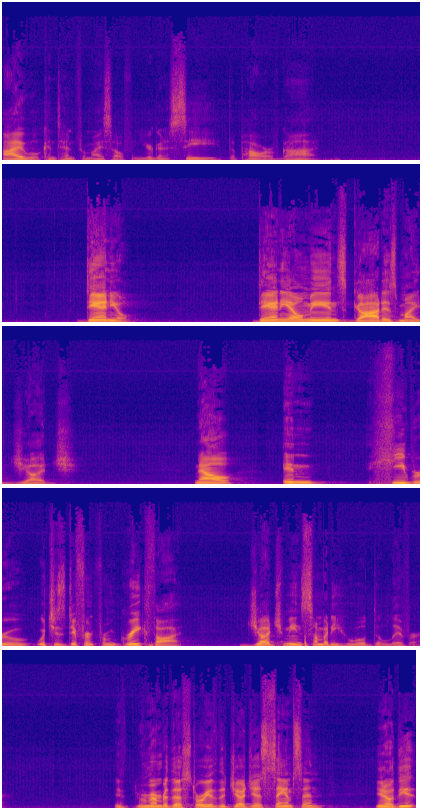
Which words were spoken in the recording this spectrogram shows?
I will contend for myself, and you're going to see the power of God. Daniel. Daniel means God is my judge. Now, in Hebrew, which is different from Greek thought, judge means somebody who will deliver. Remember the story of the judges, Samson? You know, the,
